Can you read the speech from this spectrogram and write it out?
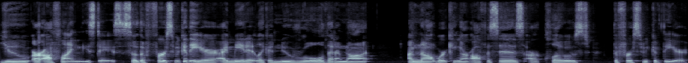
you are offline these days. So the first week of the year, I made it like a new rule that I'm not I'm not working. Our offices are closed the first week of the year.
